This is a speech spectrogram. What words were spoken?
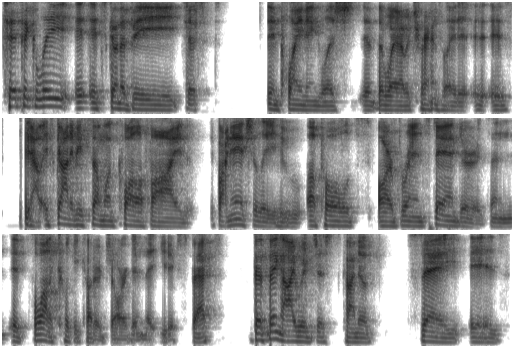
typically it, it's going to be just in plain English. Uh, the way I would translate it is, you know, it's got to be someone qualified financially who upholds our brand standards, and it's a lot of cookie cutter jargon that you'd expect. The thing I would just kind of say is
